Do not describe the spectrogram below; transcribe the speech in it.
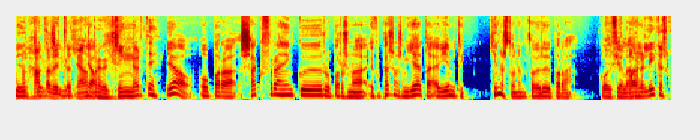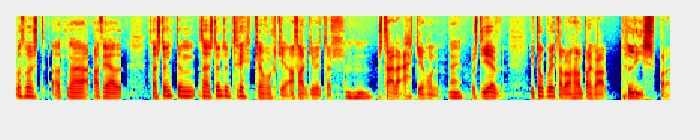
viðtöl hatar skilur. viðtöl. Já, já, bara einhver king nördi já, og bara sagfræðingur og bara svona einhver persóna sem ég held að ef ég myndi kynast honum þá eru þau bara góði og félagar hann er líka sko, þú veist, að að það er stundum, það stundum trikk hjá fólki að fara ekki viðtöl, Mhm. þú veist, það er ekki honum. Veist, ég, ég tók viðtal og hann er bara eitthvað, please, bara,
